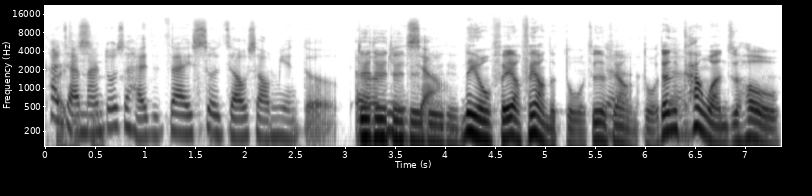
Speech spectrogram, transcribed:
看起来蛮多是孩子在社交上面的，对对对对对对，内容非常非常的多，真的非常多。但是看完之后，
